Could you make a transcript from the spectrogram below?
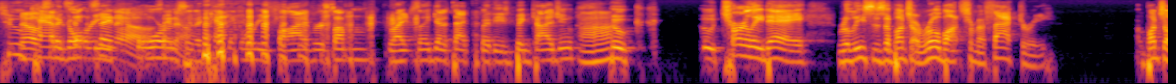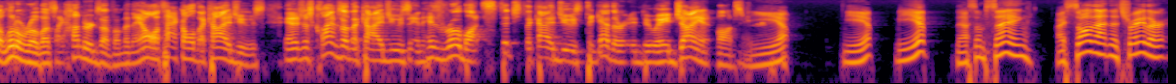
two No, say- say- category say no, fours no. and a category five or something, right? So they get attacked by these big kaiju Uh huh. who who Charlie Day releases a bunch of robots from a factory. A bunch of little robots, like hundreds of them, and they all attack all the kaijus. And it just climbs on the kaijus, and his robots stitch the kaijus together into a giant monster. Yep. Yep. Yep. That's what I'm saying. I saw that in the trailer.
